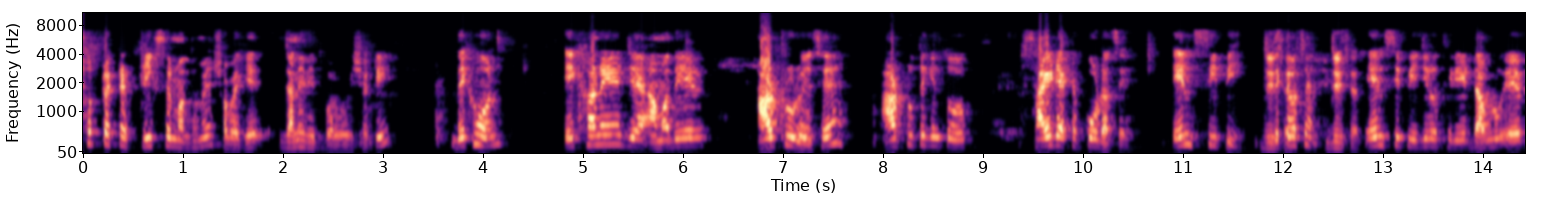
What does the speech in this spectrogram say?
ছোট্ট একটা ট্রিক্স এর মাধ্যমে সবাইকে জানিয়ে দিতে পারব বিষয়টি। দেখুন, এখানে যে আমাদের আর টু রয়েছে আর টু তে কিন্তু সাইডে একটা কোড আছে। এনসিপি দেখতে পাচ্ছেন? জি sir. NCP zero three W F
